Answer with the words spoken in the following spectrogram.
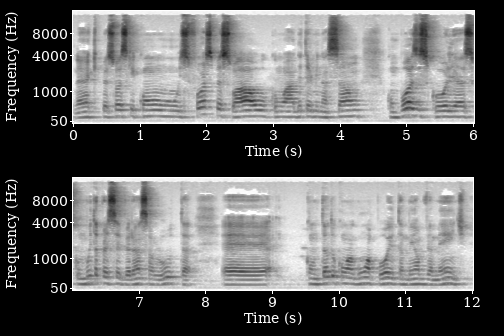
né, que pessoas que com o esforço pessoal, com a determinação, com boas escolhas, com muita perseverança, luta, é, contando com algum apoio também, obviamente,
